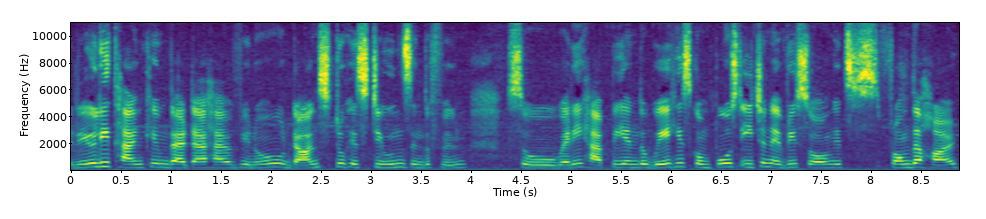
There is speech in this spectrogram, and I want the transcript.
really thank him that I have, you know, danced to his tunes in the film. So very happy and the way he's composed each and every song, it's from the heart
